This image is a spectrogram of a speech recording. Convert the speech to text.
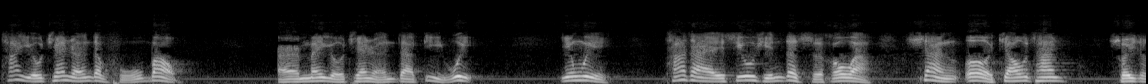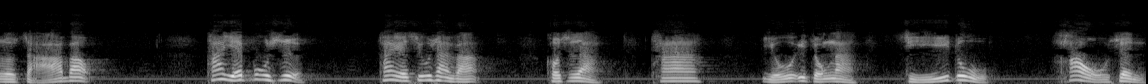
他有天人的福报，而没有天人的地位，因为他在修行的时候啊，善恶交参，所以叫做杂报。他也不是，他也修善法，可是啊，他有一种啊，极度好胜、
